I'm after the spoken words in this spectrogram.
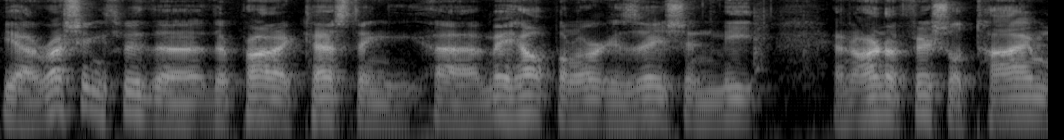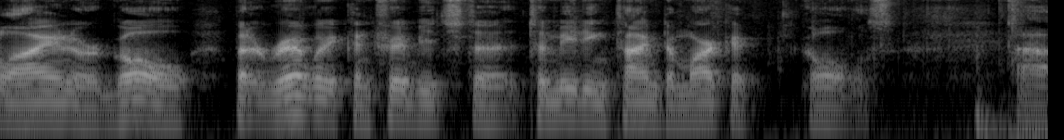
Yeah, rushing through the, the product testing uh, may help an organization meet an artificial timeline or goal, but it rarely contributes to, to meeting time to market goals. Uh,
